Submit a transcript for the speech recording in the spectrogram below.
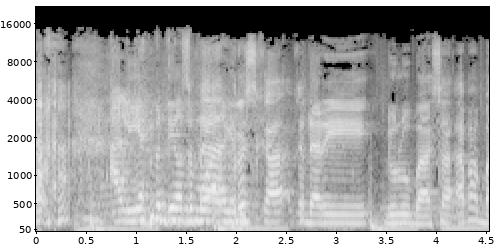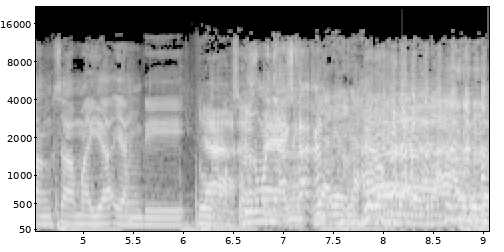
alien pentil semua Nah, gitu terus ka- ke dari dulu bahasa apa bangsa Maya yang di Ya, di rumahnya Aska kan. di area Graham di area Graham gitu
